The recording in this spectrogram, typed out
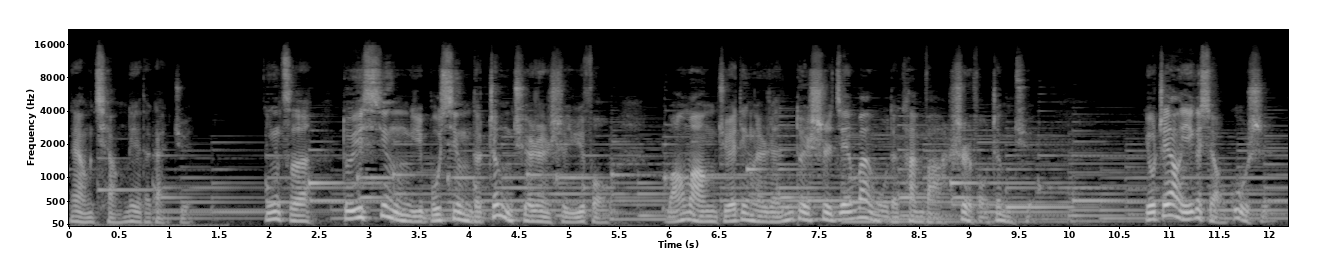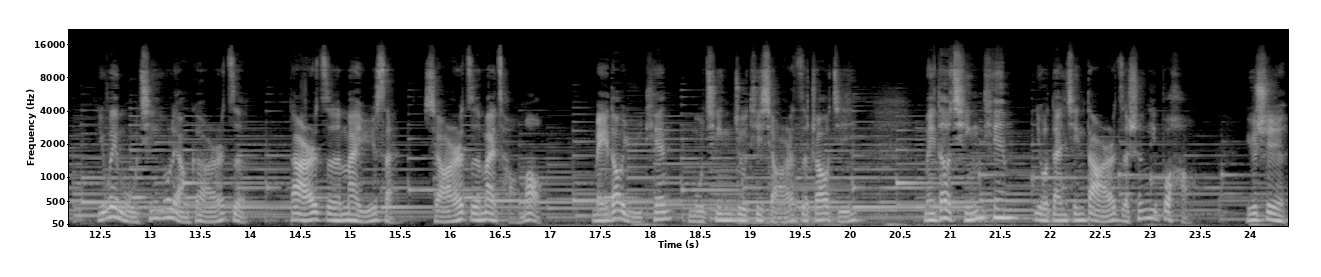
那样强烈的感觉。因此，对于幸与不幸的正确认识与否，往往决定了人对世间万物的看法是否正确。有这样一个小故事。一位母亲有两个儿子，大儿子卖雨伞，小儿子卖草帽。每到雨天，母亲就替小儿子着急；每到晴天，又担心大儿子生意不好，于是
